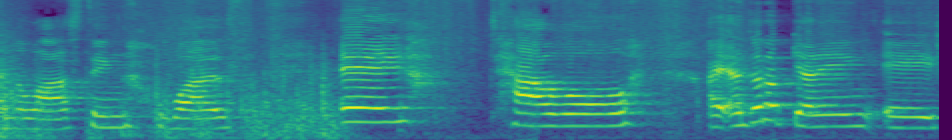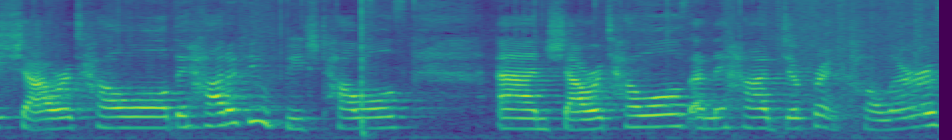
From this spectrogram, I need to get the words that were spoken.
and the last thing was a towel. I ended up getting a shower towel. They had a few beach towels and shower towels and they had different colors,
